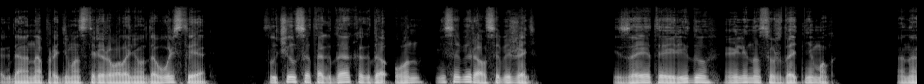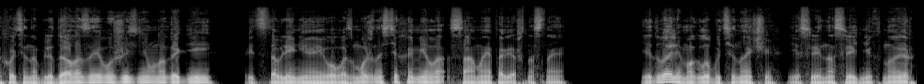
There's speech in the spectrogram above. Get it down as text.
когда она продемонстрировала неудовольствие, случился тогда, когда он не собирался бежать. Из-за этой Эриду Эллен осуждать не мог. Она хоть и наблюдала за его жизнью много дней, представление о его возможностях имело самое поверхностное. Едва ли могло быть иначе, если наследник Нойер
